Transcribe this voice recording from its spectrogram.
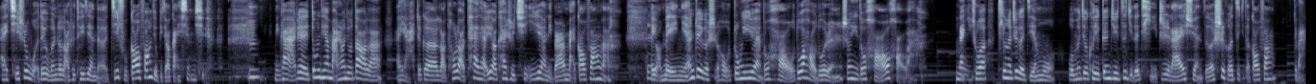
哎，其实我对文哲老师推荐的基础膏方就比较感兴趣。嗯，你看啊，这冬天马上就到了，哎呀，这个老头老太太又要开始去医院里边买膏方了。哎呦，每年这个时候中医院都好多好多人，生意都好好啊。那你说听了这个节目，我们就可以根据自己的体质来选择适合自己的膏方，对吧？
